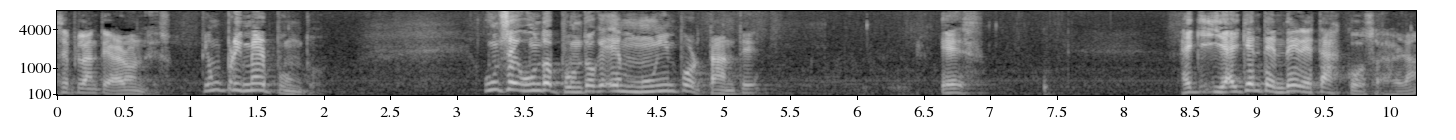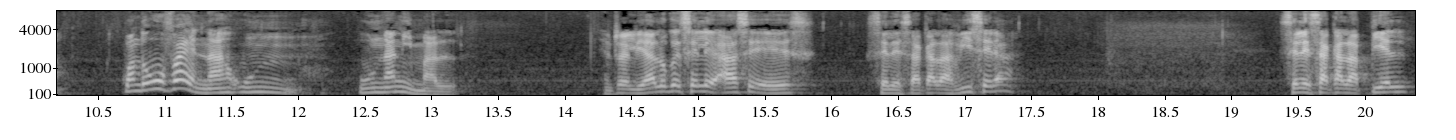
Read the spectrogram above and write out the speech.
se plantearon eso. Es un primer punto. Un segundo punto que es muy importante es, y hay que entender estas cosas, ¿verdad? Cuando vos faenás un, un animal, en realidad lo que se le hace es, se le saca las vísceras, se le saca la piel,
